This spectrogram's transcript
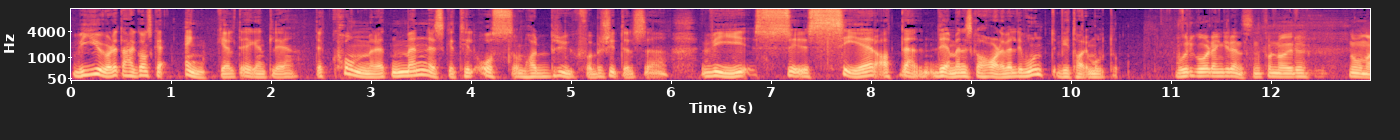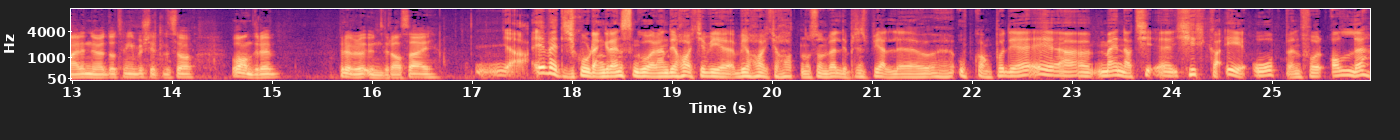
vi gjør dette her ganske enkelt, egentlig. Det kommer et menneske til oss som har bruk for beskyttelse. Vi ser at det mennesket har det veldig vondt. Vi tar imot henne. Hvor går den grensen for når noen er i nød og trenger beskyttelse, og andre prøver å unndra seg ja, Jeg vet ikke hvor den grensen går. Har vi, vi, har ikke hatt noen sånn veldig prinsipiell eh, oppgang på det. Jeg mener at eh, kirka er åpen for alle.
